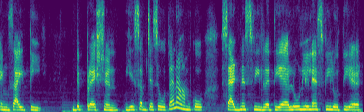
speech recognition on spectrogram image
एंग्जाइटी डिप्रेशन, ये सब जैसे होता है ना हमको, सैडनेस फील रहती है, लोनलीनेस फील होती है।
